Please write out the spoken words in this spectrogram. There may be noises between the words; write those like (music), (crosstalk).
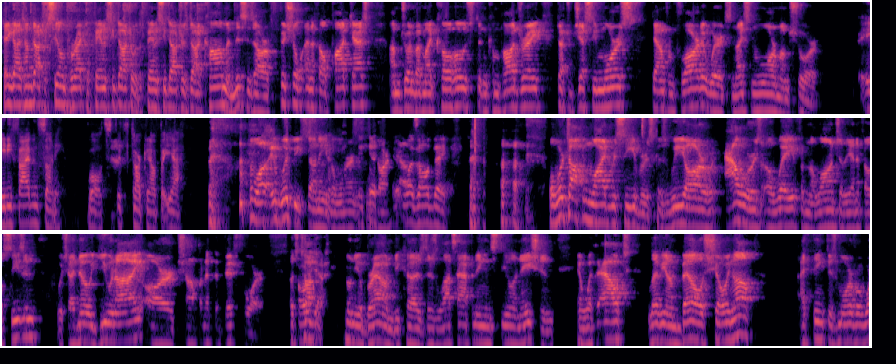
Hey guys, I'm Dr. Selene Parekh, the Fantasy Doctor with thefantasydoctors.com, and this is our official NFL podcast. I'm joined by my co-host and compadre, Dr. Jesse Morse, down from Florida, where it's nice and warm, I'm sure. 85 and sunny. Well, it's, it's dark out, but yeah. (laughs) well, it would be sunny if it weren't (laughs) it dark out. was all day. (laughs) well, we're talking wide receivers because we are hours away from the launch of the NFL season, which I know you and I are chomping at the bit for. Let's Oh, talk yeah. about Antonio Brown because there's lots happening in Steeler Nation, and without Le'Veon Bell showing up, I think there's more of a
